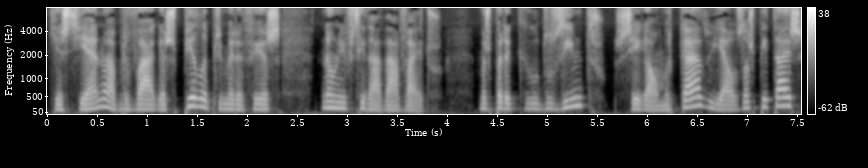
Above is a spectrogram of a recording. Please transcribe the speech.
que este ano abre vagas pela primeira vez na Universidade de Aveiro. Mas para que o dosímetro chegue ao mercado e aos hospitais,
